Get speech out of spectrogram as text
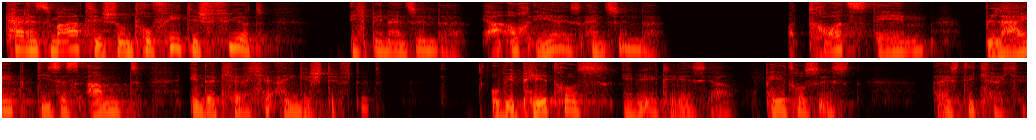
charismatisch und prophetisch führt, ich bin ein Sünder. Ja, auch er ist ein Sünder. Und trotzdem bleibt dieses Amt in der Kirche eingestiftet. Ubi Petrus, ibi Ecclesia. Wo Petrus ist, da ist die Kirche.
